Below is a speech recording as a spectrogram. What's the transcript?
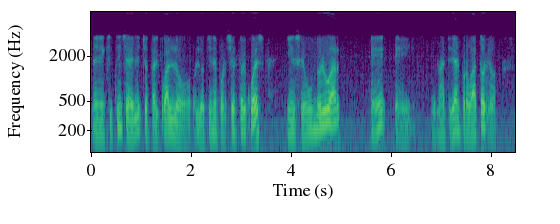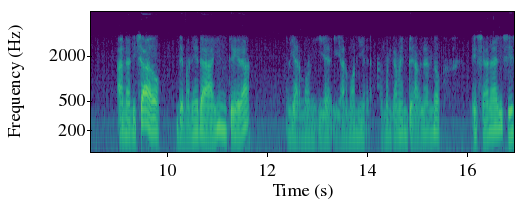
la existencia del hecho tal cual lo, lo tiene por cierto el juez, y en segundo lugar, eh, el material probatorio analizado de manera íntegra y, y, armónicamente hablando ese análisis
